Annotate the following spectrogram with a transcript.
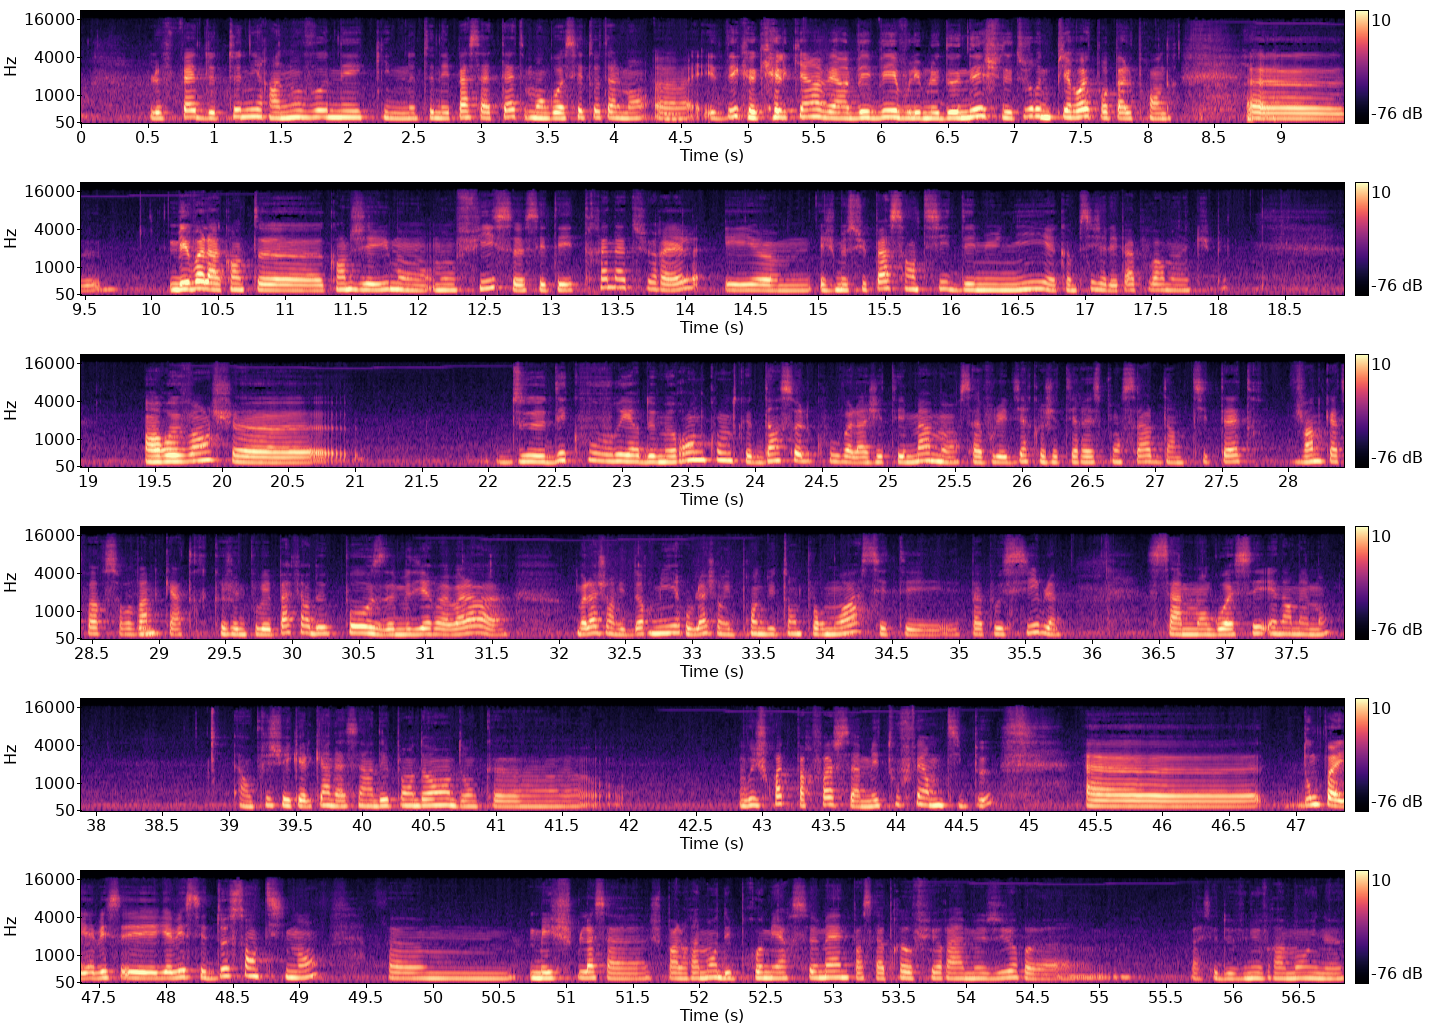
le fait de tenir un nouveau-né qui ne tenait pas sa tête m'angoissait totalement. Euh, et dès que quelqu'un avait un bébé et voulait me le donner, je faisais toujours une pirouette pour pas le prendre. Euh, mais voilà, quand, euh, quand j'ai eu mon, mon fils, c'était très naturel et, et je me suis pas sentie démunie, comme si j'allais pas pouvoir m'en occuper. En revanche, de découvrir, de me rendre compte que d'un seul coup, voilà, j'étais maman, ça voulait dire que j'étais responsable d'un petit être 24 heures sur 24, que je ne pouvais pas faire de pause, me dire, voilà, voilà j'ai envie de dormir ou là j'ai envie de prendre du temps pour moi, c'était pas possible. Ça m'angoissait énormément. En plus, je suis quelqu'un d'assez indépendant, donc euh, oui, je crois que parfois ça m'étouffait un petit peu. Euh, donc voilà, il y avait ces, il y avait ces deux sentiments. Euh, mais là, ça, je parle vraiment des premières semaines, parce qu'après, au fur et à mesure, bah, c'est devenu vraiment une,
